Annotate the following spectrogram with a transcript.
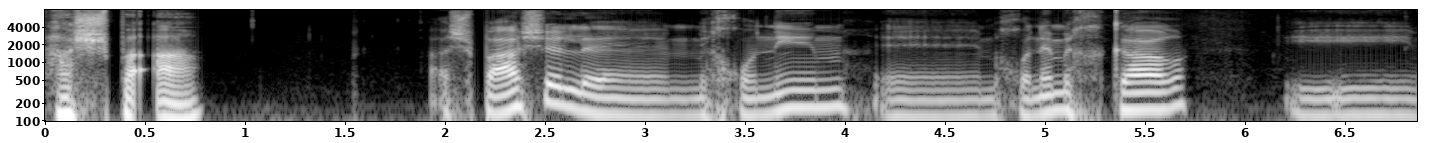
ההשפעה? ההשפעה של uh, מכונים, uh, מכוני מחקר, היא,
